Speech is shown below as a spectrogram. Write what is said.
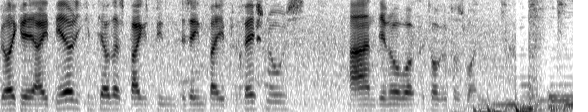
Really great idea, you can tell this bag's been designed by professionals and they know what photographers want.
